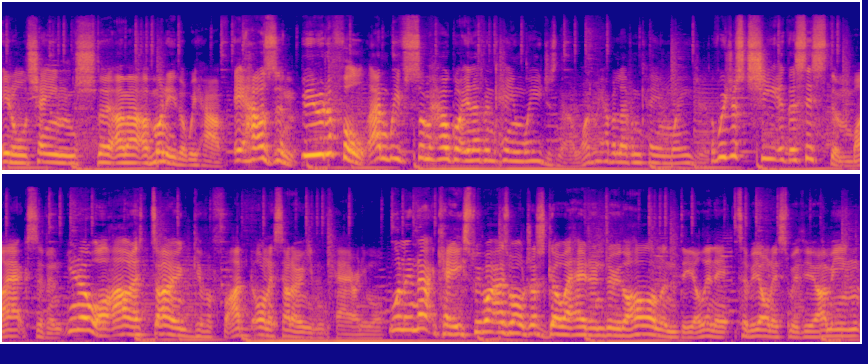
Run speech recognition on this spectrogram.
it'll change the amount of money that we have. It hasn't. Beautiful. And we've somehow got 11k in wages now. Why do we have 11k in wages? Have we just cheated the system by accident? You know what? I, don't give a fuck. Honestly, I don't even care anymore. Well, in that case, we might as well just go ahead and do the Haaland deal, innit? To be honest with you. I mean,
